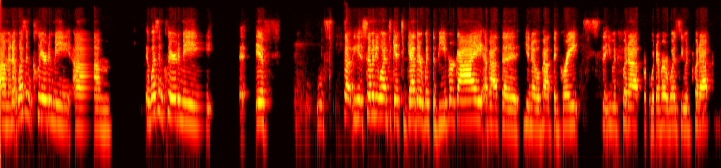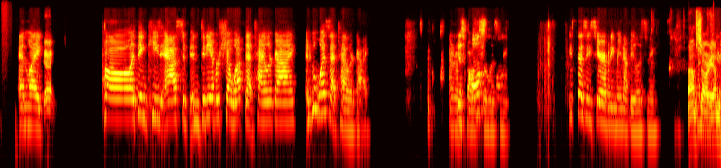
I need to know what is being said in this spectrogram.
um, and it wasn't clear to me, um, it wasn't clear to me if so- somebody wanted to get together with the Beaver guy about the, you know, about the grates that you would put up or whatever it was you would put up. And like, Yeah. Paul, I think he asked if, and did he ever show up, that Tyler guy? And who was that Tyler guy? I don't know if Paul's Paul still listening. He says he's here, but he may not be listening. I'm sorry, I'm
